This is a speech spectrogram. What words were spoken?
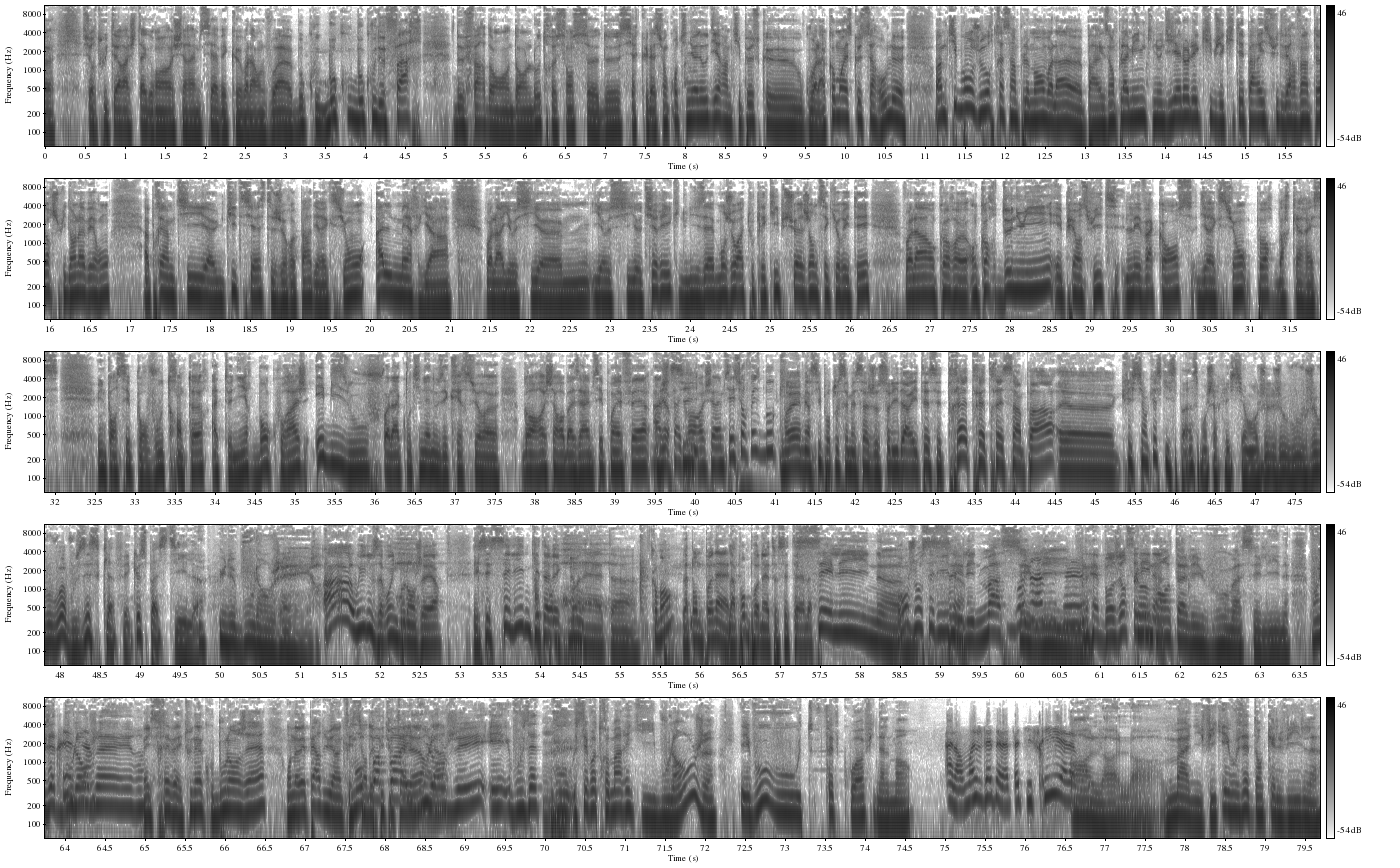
sur Twitter hashtag RMC avec voilà on le voit beaucoup beaucoup beaucoup de phares de phares dans dans l'autre sens de circulation continuez à nous dire un petit peu ce que voilà comment est-ce que ça roule un petit bonjour très simplement voilà par exemple Amine qui nous dit hello l'équipe j'ai quitté Paris Sud vers 20h je suis dans l'Aveyron après un petit une petite sieste je repars direction Almeria voilà, il y a aussi euh, il y a aussi euh, Thierry qui nous disait bonjour à toute l'équipe, je suis agent de sécurité. Voilà, encore euh, encore deux nuits et puis ensuite les vacances direction Port Barcarès. Une pensée pour vous, 30 heures à tenir. Bon courage et bisous. Voilà, continuez à nous écrire sur euh, grandrush@rmc.fr, hashtag grandrush.rmc sur Facebook. Ouais, merci pour tous ces messages de solidarité, c'est très très très sympa. Euh, Christian, qu'est-ce qui se passe, mon cher Christian je, je vous je vous vois vous esclaffer. Que se passe-t-il? Une boulangère. Ah oui, nous avons une boulangère et c'est Céline qui est avec nous. Pomponnette, Comment? La pomponnette. La pomponnette, c'est elle. Céline. Bonjour, Céline. Céline, ma Céline. Bonjour Céline. Comment allez-vous, ma Céline? Vous êtes Très bien. boulangère Mais il se réveille tout d'un coup boulangère. On avait perdu un Christian Mon depuis tout papa à est l'heure. là. boulanger et vous êtes, vous, c'est votre mari qui boulange et vous, vous faites quoi finalement Alors moi je l'aide à la pâtisserie et à la Oh là là, magnifique. Et vous êtes dans quelle ville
